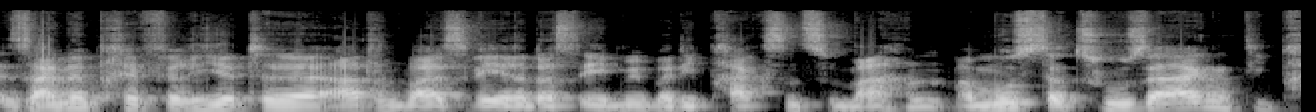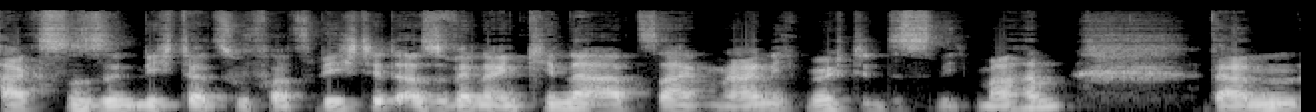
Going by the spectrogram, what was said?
seine präferierte Art und Weise wäre, das eben über die Praxen zu machen. Man muss dazu sagen, die Praxen sind nicht dazu verpflichtet. Also wenn ein Kinderarzt sagt, nein, ich möchte das nicht machen, dann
